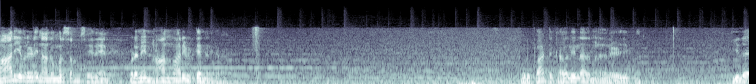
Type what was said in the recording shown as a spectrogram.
மாறியவர்களை நான் விமர்சனம் செய்தேன். உடனே நான் மாறிவிட்டேன் என்கிறார். ஒரு பாட்டு கவலை இல்லாத மனிதனில் எழுதிப்பார். இதை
